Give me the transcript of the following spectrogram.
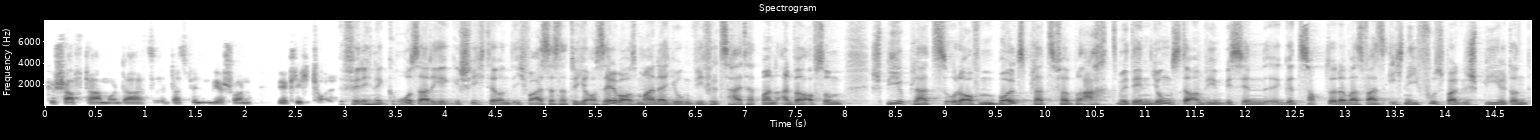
geschafft haben. Und das, das finden wir schon wirklich toll. Finde ich eine großartige Geschichte und ich weiß das natürlich auch selber aus meiner Jugend. Wie viel Zeit hat man einfach auf so einem Spielplatz oder auf einem Bolzplatz verbracht, mit den Jungs da irgendwie ein bisschen äh, gezockt oder was weiß ich nicht, Fußball gespielt und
